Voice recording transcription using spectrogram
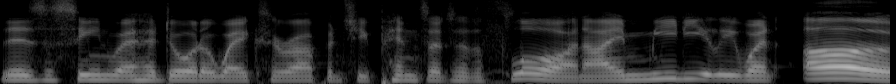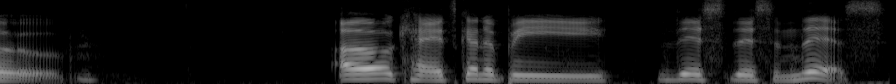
there's a scene where her daughter wakes her up and she pins her to the floor, and I immediately went, oh, okay, it's going to be this, this, and this.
